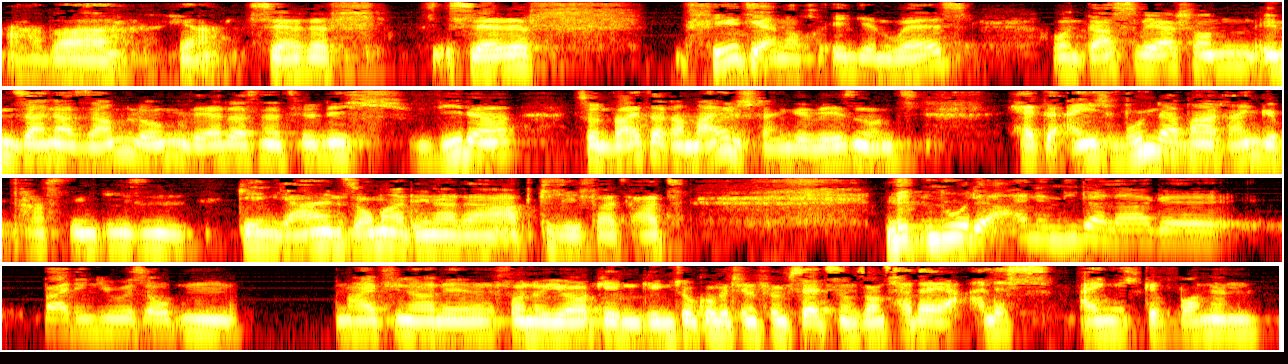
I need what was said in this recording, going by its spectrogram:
Aber ja, Serif, Serif fehlt ja noch Indian Wells. Und das wäre schon in seiner Sammlung, wäre das natürlich wieder so ein weiterer Meilenstein gewesen und hätte eigentlich wunderbar reingepasst in diesen genialen Sommer, den er da abgeliefert hat. Mit nur der einen Niederlage bei den US Open im Halbfinale von New York gegen, gegen Djokovic in fünf Sätzen und sonst hat er ja alles eigentlich gewonnen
